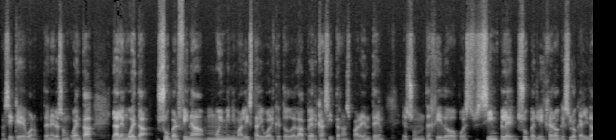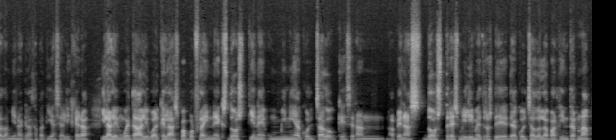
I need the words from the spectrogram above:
Así que, bueno, tener eso en cuenta. La lengüeta súper fina, muy minimalista, al igual que todo el upper, casi transparente es un tejido pues simple, súper ligero, que es lo que ayuda también a que la zapatilla sea ligera. Y la lengüeta, al igual que las Vaporfly Next 2, tiene un mini acolchado, que serán apenas 2-3 milímetros de, acolchado en la parte interna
